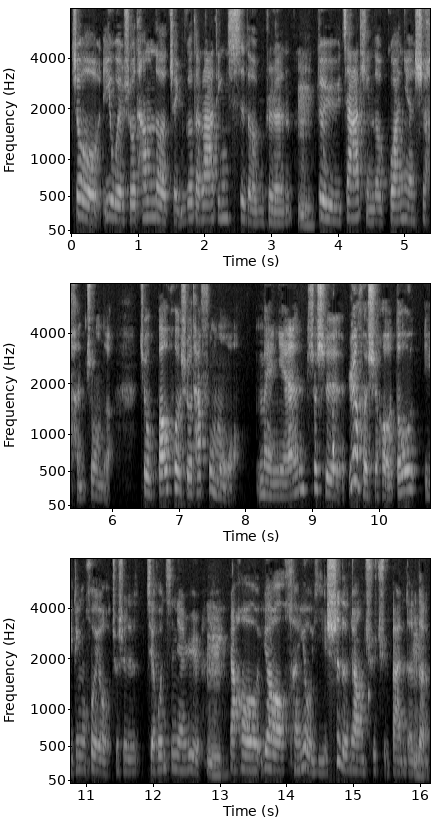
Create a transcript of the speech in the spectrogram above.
就意味着说他们的整个的拉丁系的人，嗯，对于家庭的观念是很重的，就包括说他父母每年就是任何时候都一定会有就是结婚纪念日，嗯，然后要很有仪式的这样去举办等等，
